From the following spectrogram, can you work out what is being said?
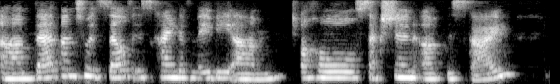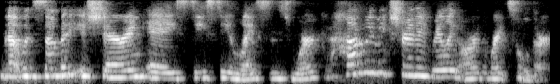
Um, that unto itself is kind of maybe um, a whole section of this guide that when somebody is sharing a CC licensed work, how do we make sure they really are the rights holder?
